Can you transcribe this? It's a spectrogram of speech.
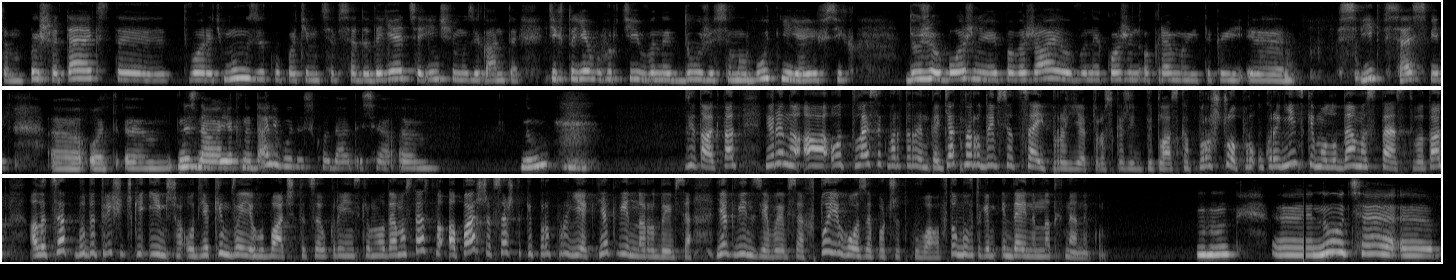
Там пише тексти, творить музику, потім це все додається. Інші музиканти. Ті, хто є в гурті, вони дуже самобутні. Я їх всіх дуже обожнюю і поважаю. Вони кожен окремий такий е, світ, всесвіт. Е, от е, не знаю, як надалі буде складатися. Е, ну. Так, так, Ірино, а от Леся Квартаренка, як народився цей проєкт? Розкажіть, будь ласка, про що? Про українське молоде мистецтво, так? Але це буде трішечки інше. От яким ви його бачите, це українське молоде мистецтво. А перше, все ж таки про проєкт, як він народився, як він з'явився, хто його започаткував, хто був таким ідейним натхненником? Е, ну, це е,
